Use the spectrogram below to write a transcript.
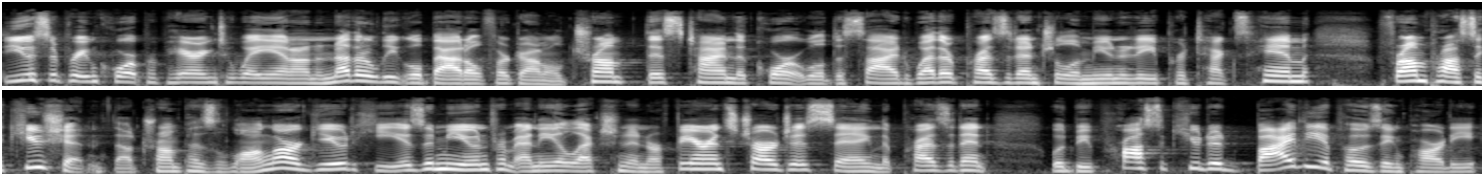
the U.S. Supreme Court preparing to weigh in on another legal battle for Donald Trump. This time, the court will decide whether presidential immunity protects him from prosecution. Now, Trump has long argued he is immune from any election interference charges, saying the president would be prosecuted by the opposing party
